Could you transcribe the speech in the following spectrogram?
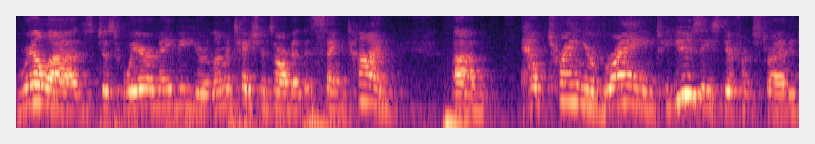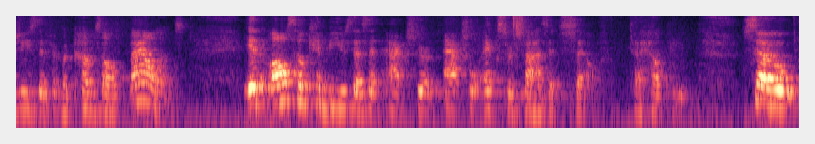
realize just where maybe your limitations are, but at the same time, um, help train your brain to use these different strategies if it becomes off balance. It also can be used as an actual, actual exercise itself to help you. So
